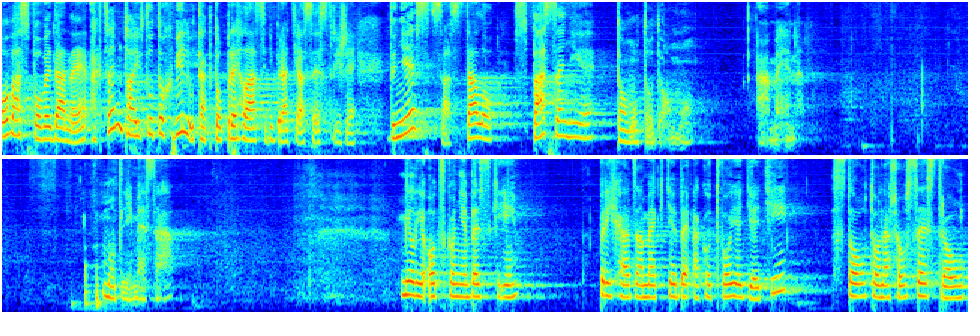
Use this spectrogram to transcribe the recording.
o vás povedané, a chcem to aj v túto chvíľu takto prehlásiť, bratia a sestry, že dnes sa stalo spasenie tomuto domu. Amen. Modlíme sa. Milý Ocko nebeský, prichádzame k Tebe ako Tvoje deti s touto našou sestrou,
